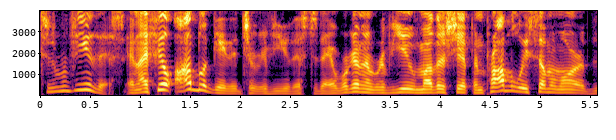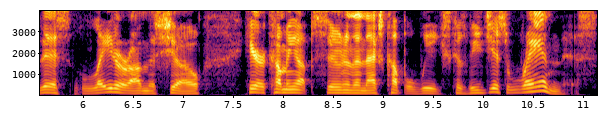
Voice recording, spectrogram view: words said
to review this, and I feel obligated to review this today. We're going to review Mothership and probably some more of this later on the show here coming up soon in the next couple weeks because we just ran this.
